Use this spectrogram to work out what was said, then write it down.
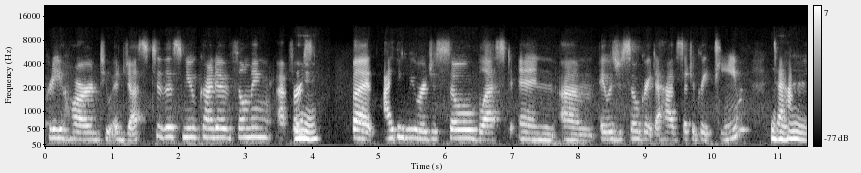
pretty hard to adjust to this new kind of filming at 1st mm-hmm. But I think we were just so blessed, and um, it was just so great to have such a great team to mm-hmm. have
